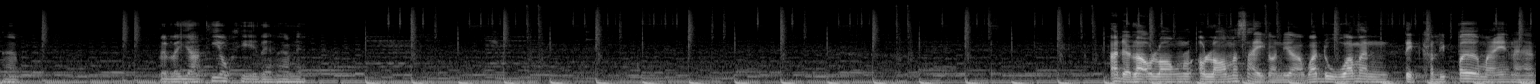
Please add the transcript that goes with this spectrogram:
นะครับ เป็นระยะที่โอเคเลยนะครับเนี่ยอะเดี๋ยวเราเอาลองเอาล้อมาใส่ก่อนเดีกว่าว่าดูว่ามันติดคาลิปเปอร์ไหมนะครับ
